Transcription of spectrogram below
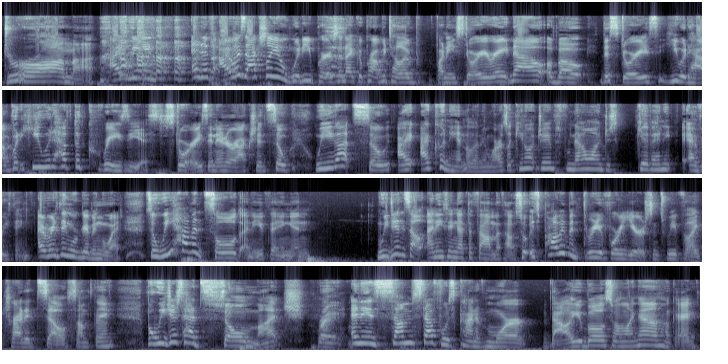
drama. I mean, and if I was actually a witty person, I could probably tell a funny story right now about the stories he would have, but he would have the craziest stories and interactions. So we got so I, I couldn't handle it anymore. I was like, you know what, James, from now on just give any everything. Everything we're giving away. So we haven't sold anything and we didn't sell anything at the Falmouth house. So it's probably been three to four years since we've like tried to sell something. But we just had so much. Right. And is some stuff was kind of more valuable. So I'm like, ah, okay.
